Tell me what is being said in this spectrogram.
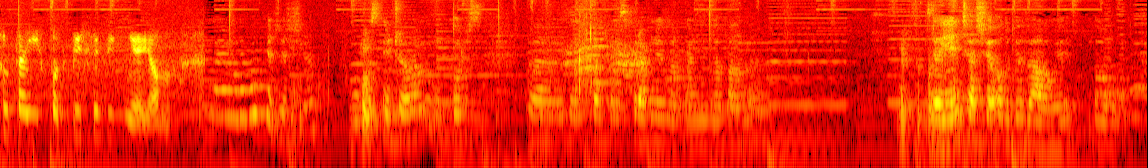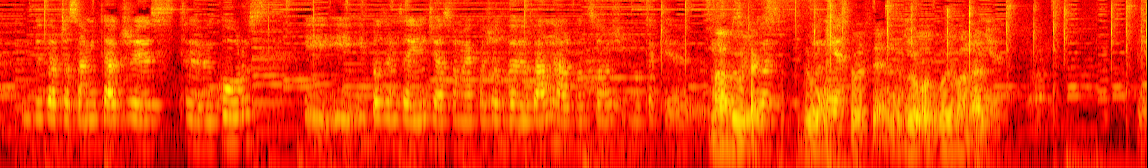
tutaj ich podpisy widnieją. No ja mogę wiedzieć, nie? Uczestniczyłam, kurs e, był całkiem sprawnie zorganizowany. Nie chcę pani... Zajęcia się odbywały, bo bywa czasami tak, że jest y, kurs i, i, i potem zajęcia są jakoś odwoływane albo coś, bo takie No a były tak, były nie. sytuacje, były odwoływane? Nie. Nie.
